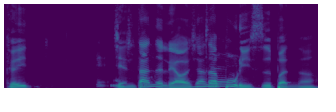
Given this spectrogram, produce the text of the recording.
可以简单的聊一下，那布里斯本呢？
